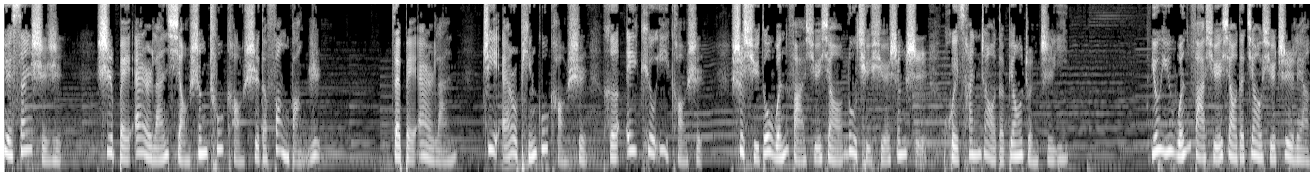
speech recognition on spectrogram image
月三十日是北爱尔兰小升初考试的放榜日。在北爱尔兰，GL 评估考试和 AQE 考试是许多文法学校录取学生时会参照的标准之一。由于文法学校的教学质量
